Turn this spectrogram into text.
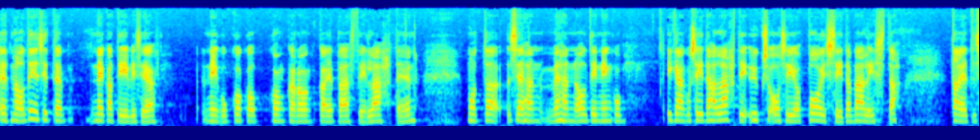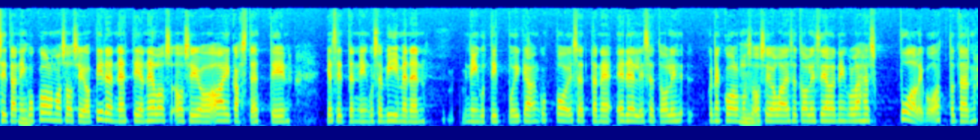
että me oltiin sitten negatiivisia niin kuin koko konkkaronkka ja päästiin lähteen. Mutta sehän, mehän oltiin niin kuin, ikään kuin siitähän lähti yksi osio pois siitä välistä. Tai että sitä niin kuin mm. kolmososio pidennettiin ja nelososio aikastettiin. Ja sitten niin kuin se viimeinen niin kuin tippui ikään kuin pois, että ne edelliset oli, kun ne kolmososiolaiset oli siellä niin kuin lähes puoli vuotta tämän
